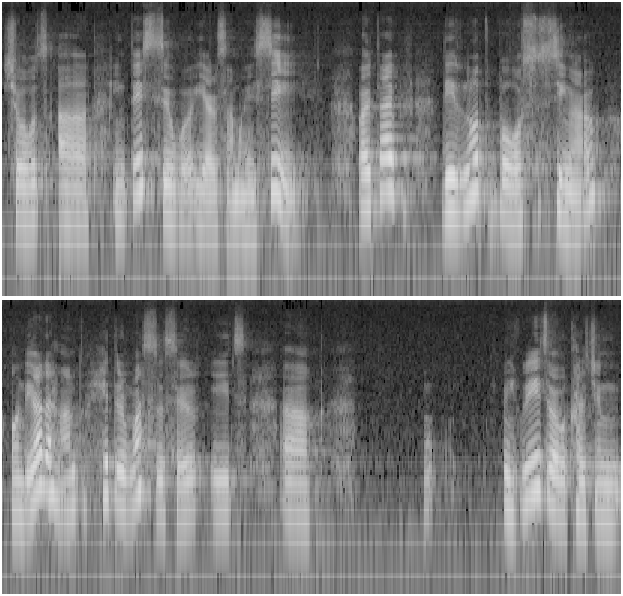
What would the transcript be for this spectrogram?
shows uh, intensity of ER AC. Wild type did not both signal. On the other hand, heteromuscle cell is uh, increase of calcium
